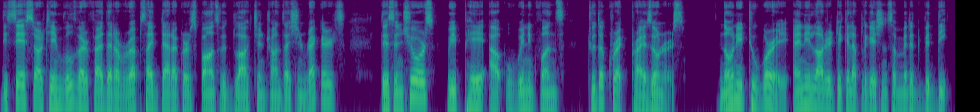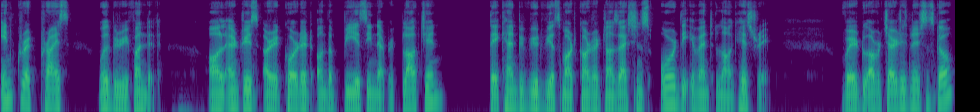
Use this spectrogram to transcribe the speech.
the SafeStar team will verify that our website data corresponds with blockchain transaction records. This ensures we pay out winning funds to the correct prize owners. No need to worry, any lottery ticket application submitted with the incorrect price will be refunded. All entries are recorded on the BSC network blockchain. They can be viewed via smart contract transactions or the event log history. Where do our charity donations go?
